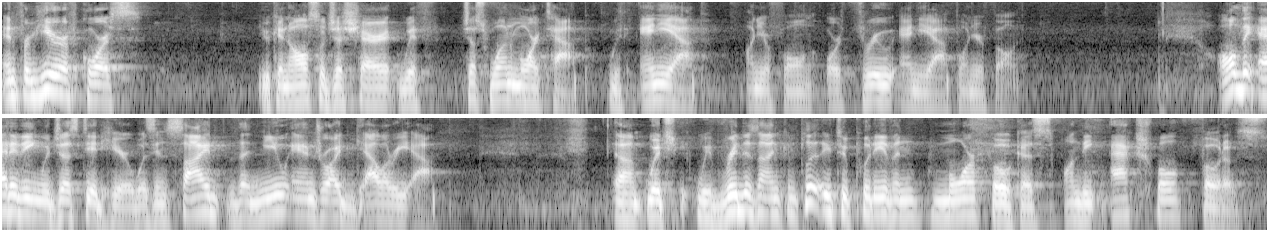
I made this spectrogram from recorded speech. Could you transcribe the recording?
And from here, of course, you can also just share it with just one more tap with any app on your phone or through any app on your phone. All the editing we just did here was inside the new Android Gallery app, um, which we've redesigned completely to put even more focus on the actual photos.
